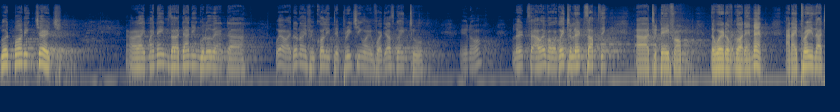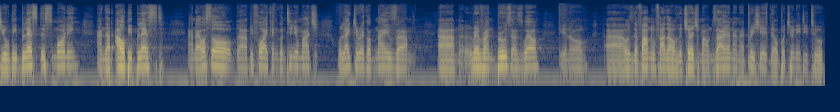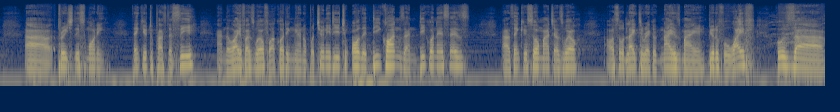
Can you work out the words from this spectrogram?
Good morning, church. All right, my name's uh, Danny Ngulube, and uh, well, I don't know if you call it a preaching or if we're just going to, you know, learn. However, we're going to learn something uh, today from the Word of God. Amen. And I pray that you'll be blessed this morning and that I'll be blessed. And I also, uh, before I can continue much, would like to recognize um, um, Reverend Bruce as well, you know, uh, who's the founding father of the church, Mount Zion, and I appreciate the opportunity to uh, preach this morning. Thank you to Pastor C and the wife as well for according me an opportunity, to all the deacons and deaconesses. Uh, thank you so much as well. I also would like to recognize my beautiful wife, who's. Uh,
